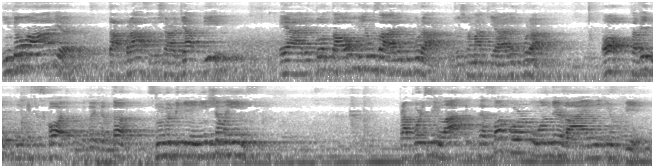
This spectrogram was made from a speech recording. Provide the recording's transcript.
Então a área da praça, vou chamar de AP, é a área total menos a área do buraco. Vou chamar aqui a área do buraco. Ó, tá vendo esses códigos que eu estou inventando? Esse número pequenininho chama índice. Para pôr isso em lápis é só pôr um underline e o P.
